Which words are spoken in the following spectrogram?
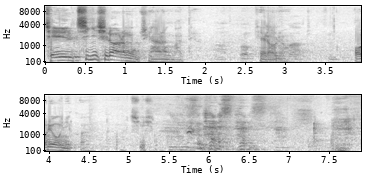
제일 치기 싫어하는 곡 중에 하나인 것 같아요. 아, 뭐 제일 어려워. 어려우니까 어, 치기 싫어.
